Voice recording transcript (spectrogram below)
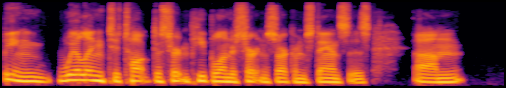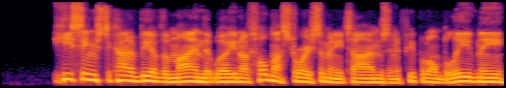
being willing to talk to certain people under certain circumstances. Um, he seems to kind of be of the mind that, well, you know, I've told my story so many times, and if people don't believe me,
